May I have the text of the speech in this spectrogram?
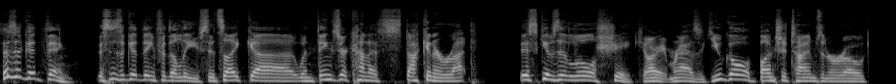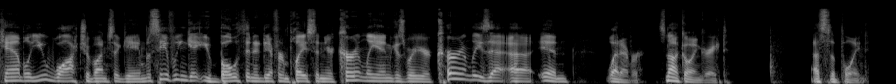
This is a good thing. This is a good thing for the Leafs. It's like uh, when things are kind of stuck in a rut. This gives it a little shake. All right, Mrazek, you go a bunch of times in a row. Campbell, you watch a bunch of games. Let's see if we can get you both in a different place than you're currently in, because where you're currently uh, in, whatever, it's not going great. That's the point.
